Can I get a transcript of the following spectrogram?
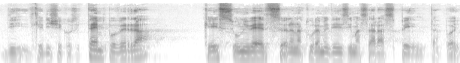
di, che dice così, tempo verrà che esso universo e la natura medesima sarà spenta. Poi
